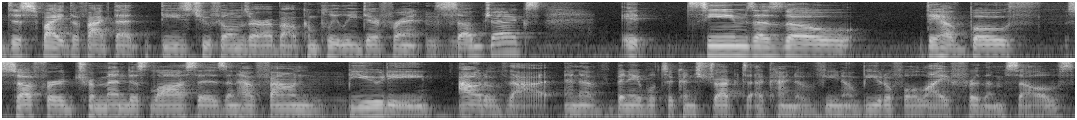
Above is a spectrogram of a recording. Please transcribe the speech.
despite the fact that these two films are about completely different mm-hmm. subjects, it seems as though they have both suffered tremendous losses and have found mm-hmm. beauty out of that and have been able to construct a kind of you know beautiful life for themselves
